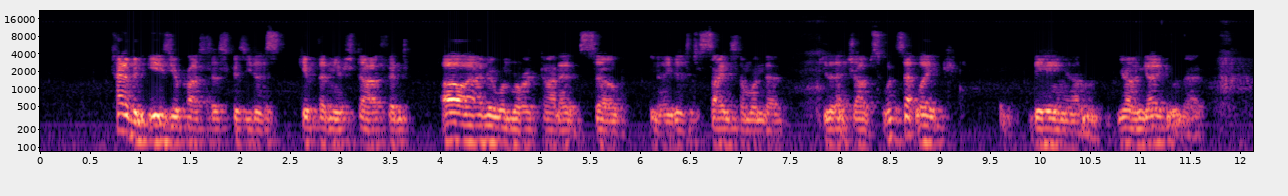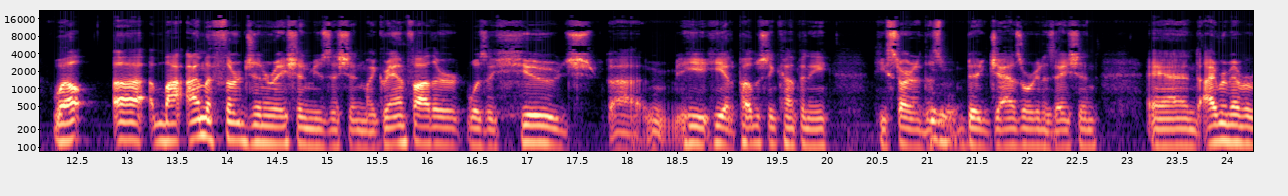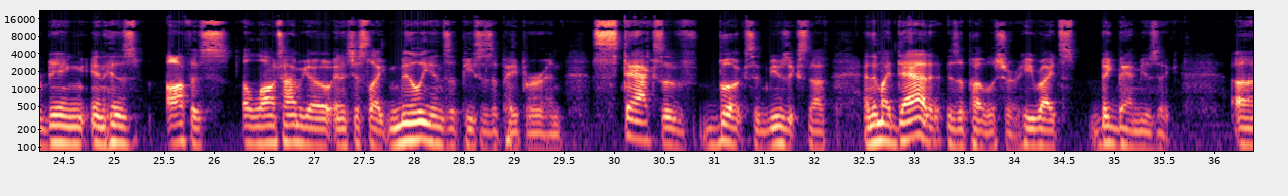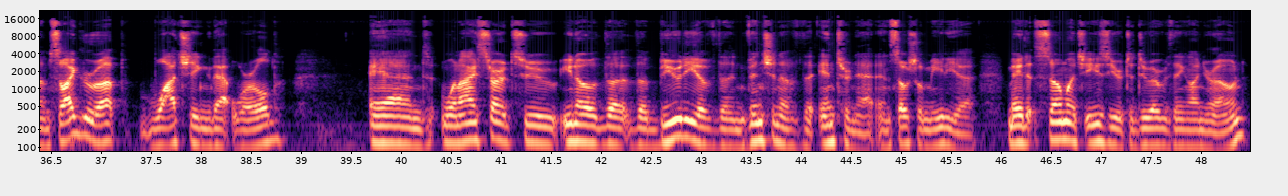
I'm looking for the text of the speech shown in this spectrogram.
kind of an easier process because you just give them your stuff and oh, everyone worked on it, so you know you just assign someone to do that job. So what's that like being um, your own guy doing that? Well, uh, my, I'm a third generation musician. My grandfather was a huge. Uh, he he had a publishing company. He started this Mhm. big jazz organization, and I remember being in his office a long time ago, and it's just like millions of pieces of paper and stacks of books and music stuff. And then my dad is a publisher. He writes big band music. Um, so I grew up watching that world. And when I started to, you know, the the beauty of the invention of the internet and social media made it so much easier to do everything on your own.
